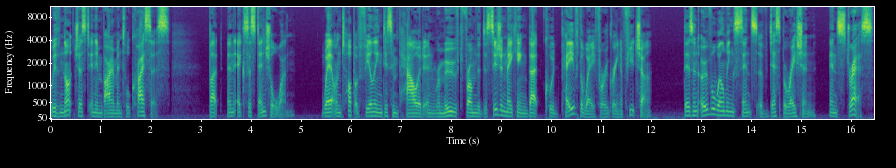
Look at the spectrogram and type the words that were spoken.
with not just an environmental crisis, but an existential one, where on top of feeling disempowered and removed from the decision making that could pave the way for a greener future, there's an overwhelming sense of desperation and stress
